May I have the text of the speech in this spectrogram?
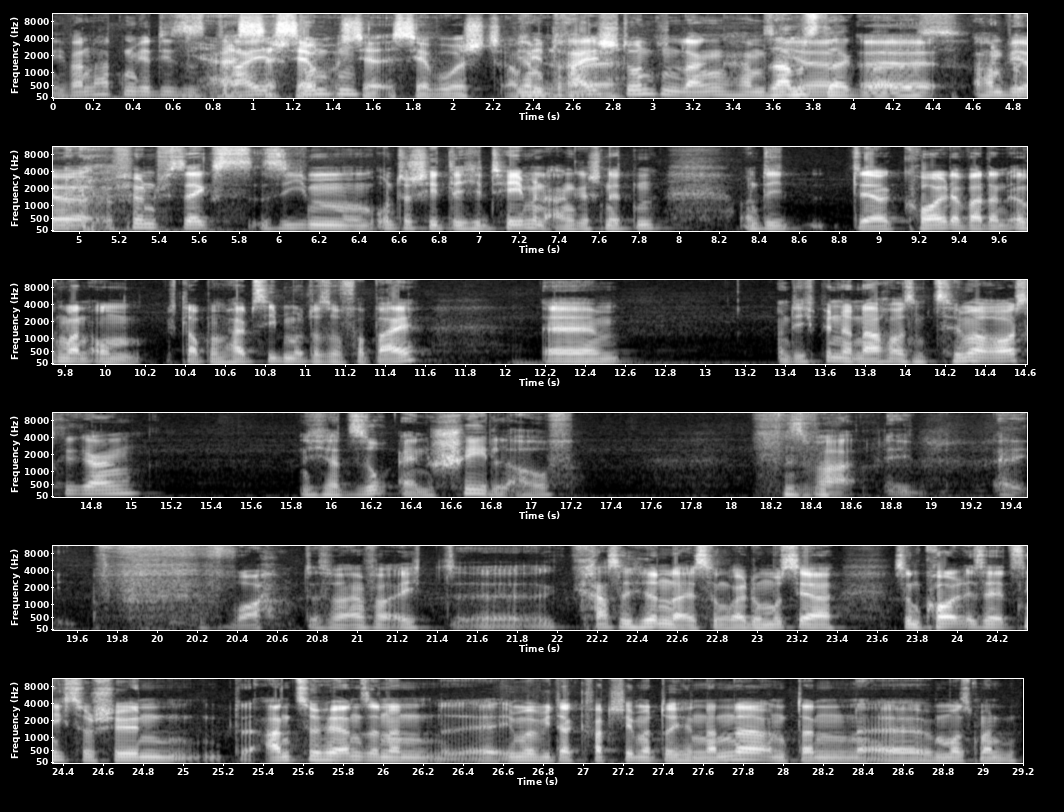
Nee, wann hatten wir dieses Ja, drei ist, ja, Stunden? ist, ja, ist ja wurscht. wir haben drei Fall. Stunden lang haben Samstag wir, äh, haben wir fünf, sechs, sieben unterschiedliche Themen angeschnitten und die, der Call, der war dann irgendwann um, ich glaube um halb sieben oder so vorbei. Ähm, und ich bin danach aus dem Zimmer rausgegangen und ich hatte so einen Schädel auf. Das war, äh, boah, das war einfach echt äh, krasse Hirnleistung, weil du musst ja, so ein Call ist ja jetzt nicht so schön anzuhören, sondern äh, immer wieder quatscht jemand durcheinander und dann äh, muss man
